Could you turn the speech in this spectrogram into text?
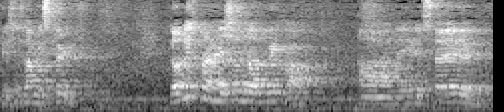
This is a mystery. The only explanation that we have, and is uh,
